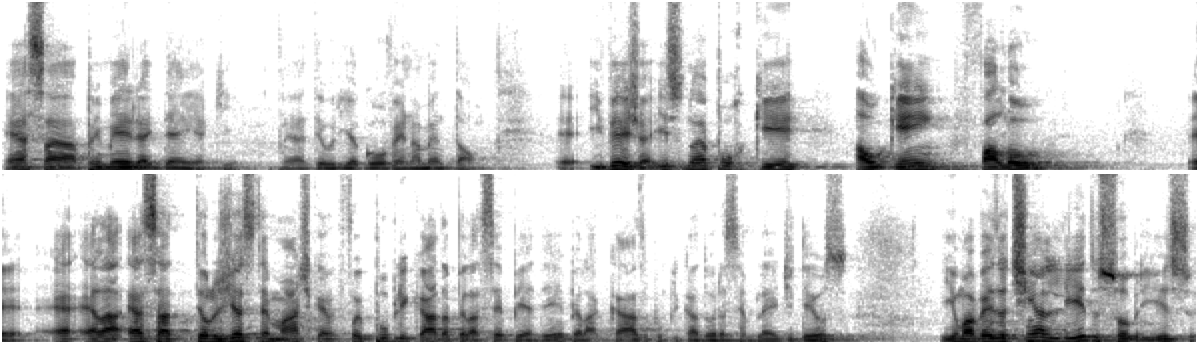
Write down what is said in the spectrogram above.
essa primeira ideia aqui, né, a teoria governamental. É, e veja, isso não é porque alguém falou é, é, ela, essa teologia sistemática foi publicada pela CPD, pela Casa Publicadora Assembleia de Deus, e uma vez eu tinha lido sobre isso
